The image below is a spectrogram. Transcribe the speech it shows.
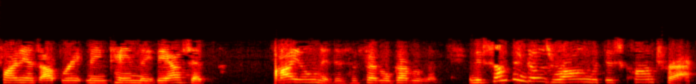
finance, operate, maintain the, the asset, I own it as the federal government. And if something goes wrong with this contract,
